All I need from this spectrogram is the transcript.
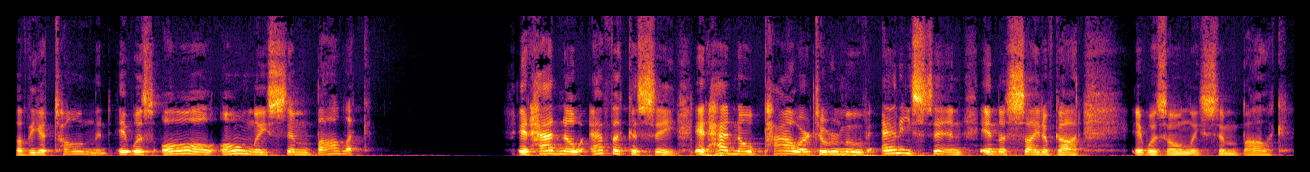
of the atonement, it was all only symbolic. It had no efficacy. It had no power to remove any sin in the sight of God. It was only symbolic.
